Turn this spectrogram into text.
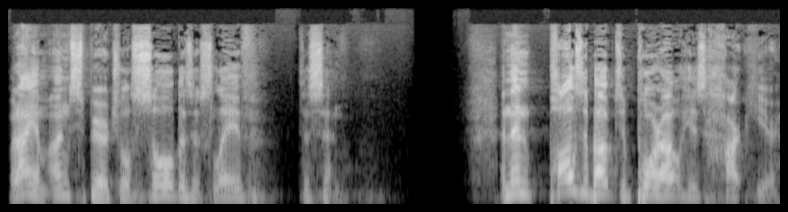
but I am unspiritual, sold as a slave to sin. And then Paul's about to pour out his heart here.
